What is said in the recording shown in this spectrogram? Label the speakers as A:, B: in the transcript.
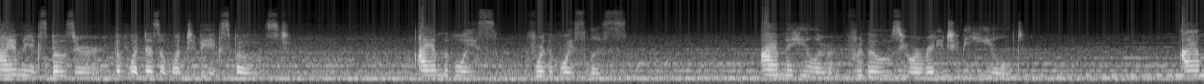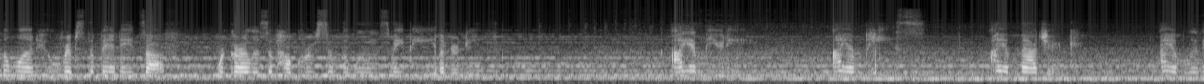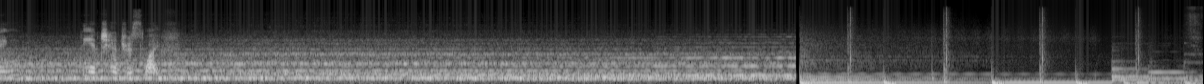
A: I am the exposer of what doesn't want to be exposed. I am the voice for the voiceless. I am the healer for those who are ready to be healed. I am the one who rips the band aids off, regardless of how gruesome the wounds may be underneath. I am beauty. I am peace. I am magic. I am living the enchantress life.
